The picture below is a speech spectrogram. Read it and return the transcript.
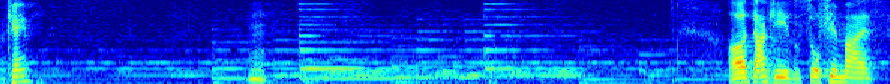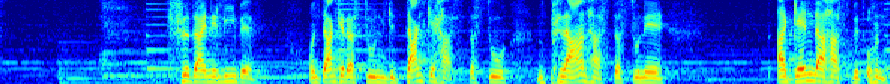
Okay? Hm. Oh, danke, Jesus, so vielmals für deine Liebe. Und danke, dass du einen Gedanke hast, dass du einen Plan hast, dass du eine Agenda hast mit uns.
